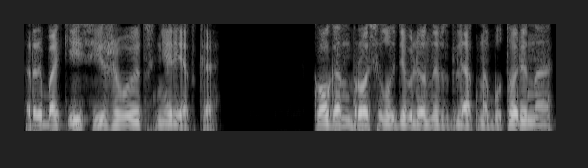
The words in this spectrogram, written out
рыбаки сиживают нередко. Коган бросил удивленный взгляд на Буторина,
